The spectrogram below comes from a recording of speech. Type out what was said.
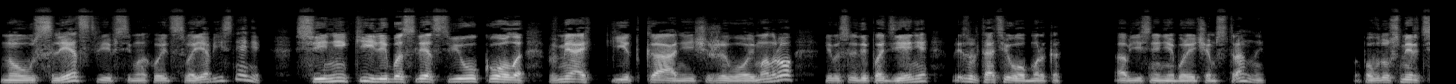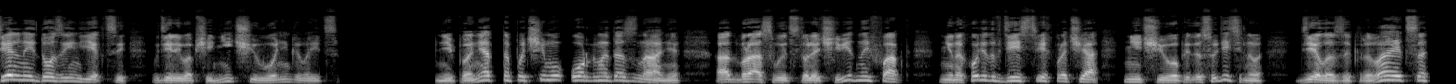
Но у следствия всему находится свои объяснения. Синяки либо следствие укола в мягкие ткани еще живой Монро, либо следы падения в результате обморока. Объяснение более чем странное. По поводу смертельной дозы инъекции в деле вообще ничего не говорится. Непонятно, почему органы дознания отбрасывают столь очевидный факт, не находят в действиях врача ничего предосудительного, дело закрывается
